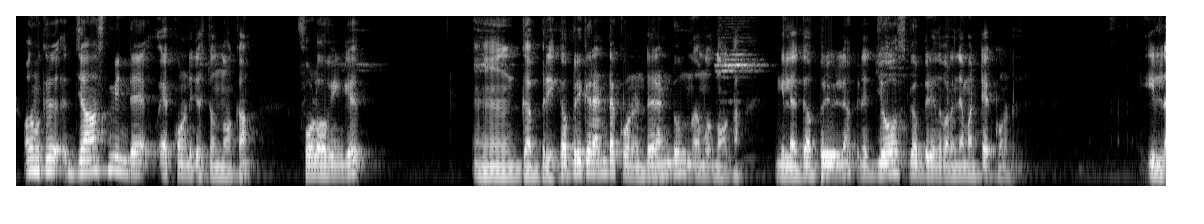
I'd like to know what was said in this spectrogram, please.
അപ്പോൾ നമുക്ക് ജാസ്മിന്റെ അക്കൗണ്ട് ജസ്റ്റ് ഒന്ന് നോക്കാം. ഫോളോവിങ് ഗബ്രി. ഗബ്രിക്ക് രണ്ട് അക്കൗണ്ട് ഉണ്ട്. രണ്ടും നമുക്ക് നോക്കാം. ഇല്ല ഗബ്രിയും ഇല്ല. പിന്നെ ജോസ് ഗബ്രി എന്ന് പറഞ്ഞ മറ്റേ അക്കൗണ്ട് ഇല്ല.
